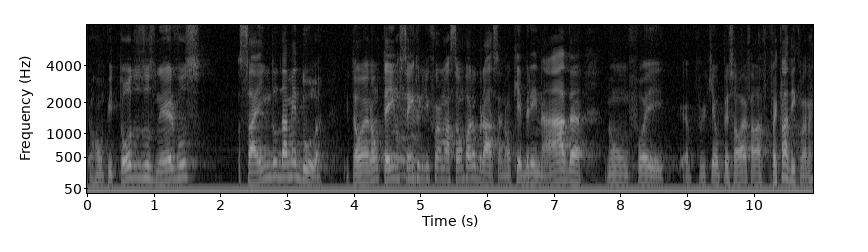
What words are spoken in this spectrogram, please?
Eu rompi todos os nervos saindo da medula. Então eu não tenho centro de informação para o braço. Eu não quebrei nada, não foi. é Porque o pessoal vai falar, foi clavícula, né?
